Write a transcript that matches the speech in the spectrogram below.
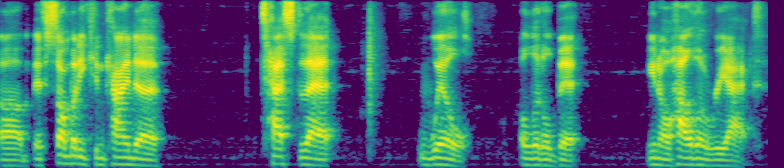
Um, if somebody can kind of test that will a little bit, you know how they'll react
